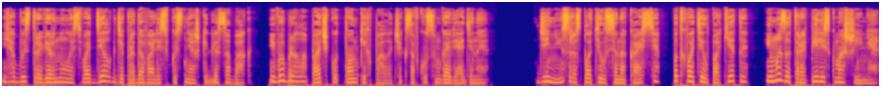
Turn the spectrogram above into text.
Я быстро вернулась в отдел, где продавались вкусняшки для собак, и выбрала пачку тонких палочек со вкусом говядины. Денис расплатился на кассе, подхватил пакеты, и мы заторопились к машине.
